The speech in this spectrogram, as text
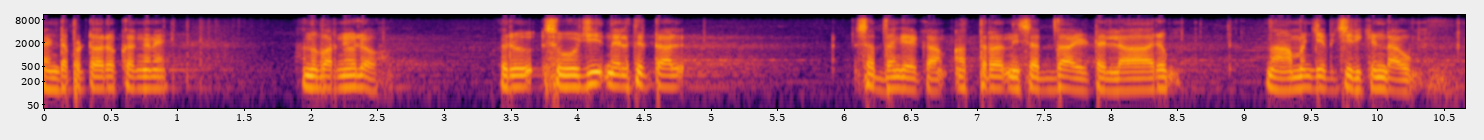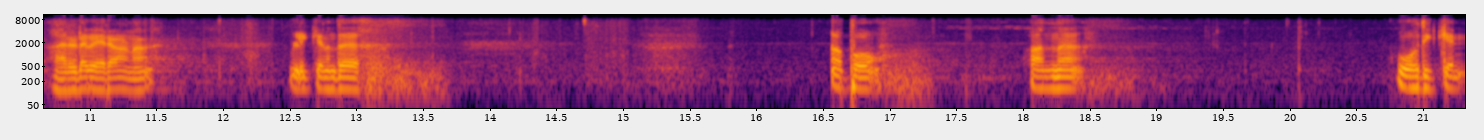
വേണ്ടപ്പെട്ടവരൊക്കെ അങ്ങനെ എന്ന് പറഞ്ഞല്ലോ ഒരു സൂചി നിലത്തിട്ടാൽ ശബ്ദം കേൾക്കാം. അത്ര നിശബ്ദമായിട്ട് എല്ലാവരും നാമം ജപിച്ചിരിക്കുന്നുണ്ടാവും. ആരുടെ പേരാണ് വിളിക്കണത്? അപ്പോൾ അന്ന് ഓദിക്കൻ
